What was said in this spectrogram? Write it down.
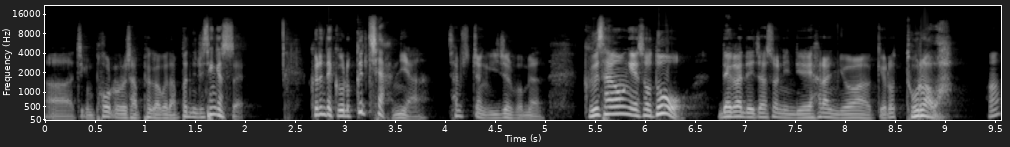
아, 지금 포로로 잡혀가고 나쁜 일이 생겼어요. 그런데 그걸로 끝이 아니야. 30장 2절 보면 그 상황에서도 내가 내 자손이 네 하나님 여호와께로 돌아와. 어?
